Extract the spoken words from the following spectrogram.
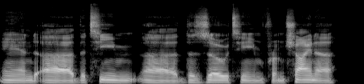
and uh, the team, uh, the Zou team from China.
